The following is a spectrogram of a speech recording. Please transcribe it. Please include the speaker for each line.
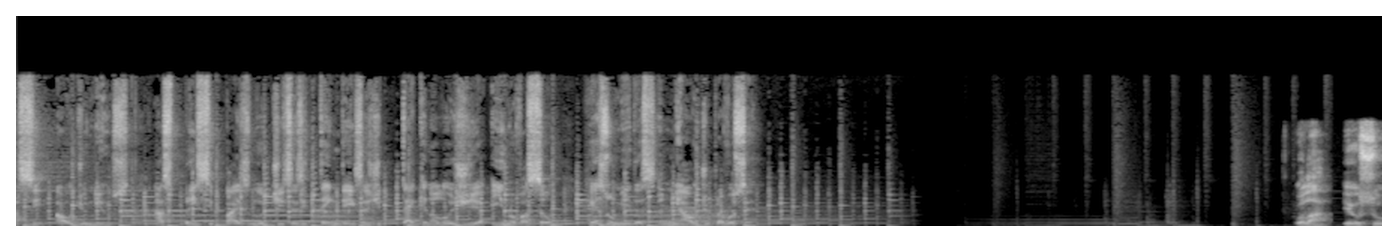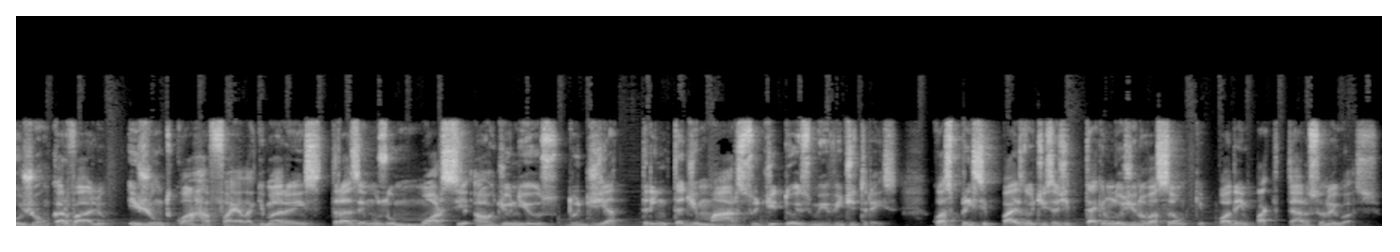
Speaker 1: Morse Audio News, as principais notícias e tendências de tecnologia e inovação resumidas em áudio para você. Olá, eu sou o João Carvalho e junto com a Rafaela Guimarães trazemos o Morse Audio News do dia 30 de março de 2023, com as principais notícias de tecnologia e inovação que podem impactar o seu negócio.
